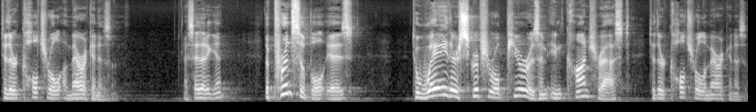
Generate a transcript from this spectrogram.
to their cultural Americanism. Can I say that again? The principle is to weigh their scriptural purism in contrast to their cultural Americanism.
